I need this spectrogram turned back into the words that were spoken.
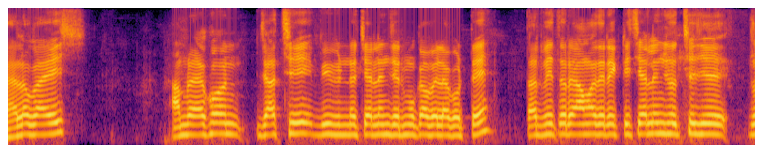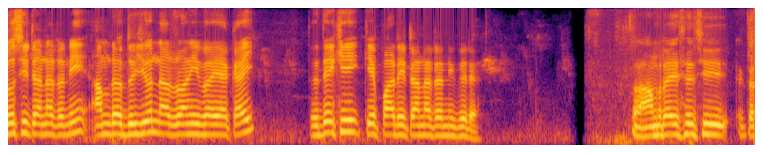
হ্যালো গাইস আমরা এখন যাচ্ছি বিভিন্ন চ্যালেঞ্জের মোকাবেলা করতে। তার ভিতরে আমাদের একটি চ্যালেঞ্জ হচ্ছে যে, রশি টানাটানি। আমরা দুজন আর রনি ভাই একাই। তো দেখি কে পারে টানাটানি করে। তো আমরা এসেছি একটা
